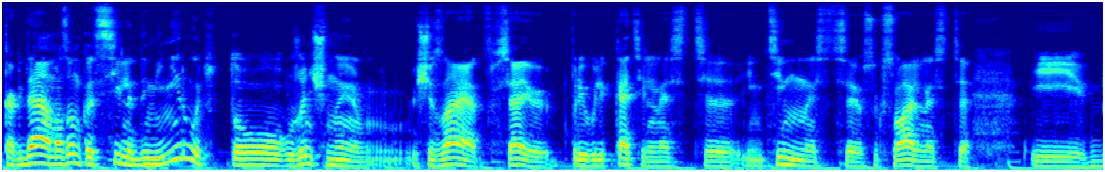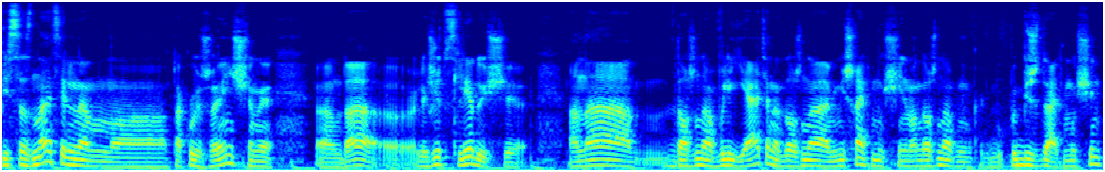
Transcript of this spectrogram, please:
когда амазонка сильно доминирует, то у женщины исчезает вся ее привлекательность, э, интимность, сексуальность. И в бессознательном такой женщины Э, да, э, лежит следующее. Она должна влиять, она должна мешать мужчинам, она должна как бы, побеждать мужчин,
